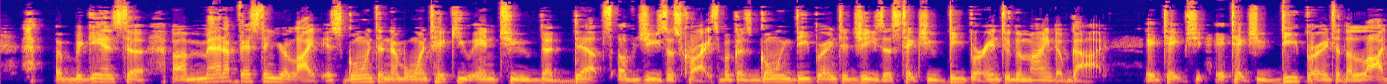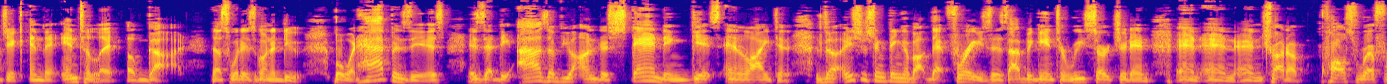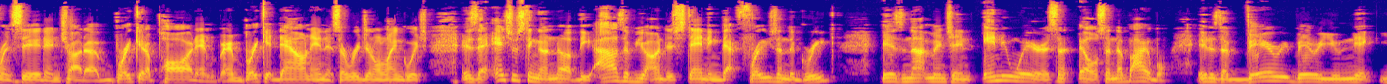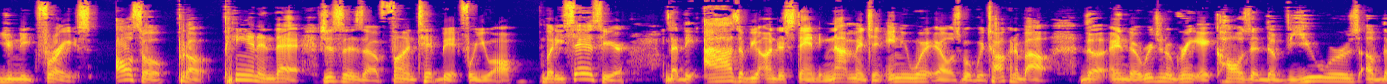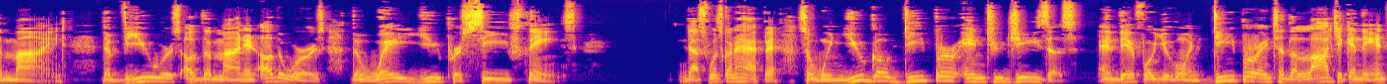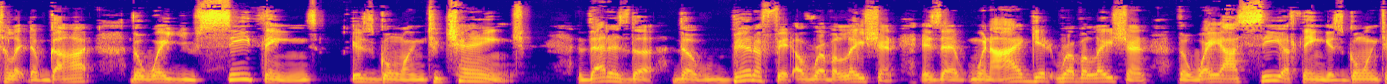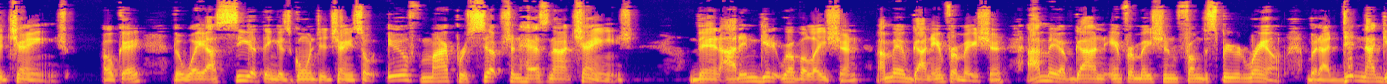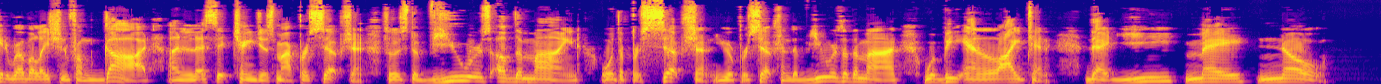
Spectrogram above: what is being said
begins to uh, manifest in your life, it's going to number one, take you into the depths of Jesus Christ because going deeper into Jesus takes you deeper into the mind of God. It takes you, it takes you deeper into the logic and the intellect of God. That's what it's going to do. But what happens is, is that the eyes of your understanding gets enlightened. The interesting thing about that phrase is I began to research it and, and, and, and try to cross reference it and try to break it apart and, and break it down in its original language is that interesting enough, the eyes of your understanding, that phrase in the Greek is not mentioned anywhere else in the Bible. It is a very, very unique, unique phrase also put a pin in that just as a fun tidbit for you all. But he says here, that the eyes of your understanding, not mentioned anywhere else, but we're talking about the, in the original Greek, it calls it the viewers of the mind. The viewers of the mind. In other words, the way you perceive things. That's what's going to happen. So when you go deeper into Jesus, and therefore you're going deeper into the logic and the intellect of God, the way you see things is going to change. That is the, the benefit of revelation is that when I get revelation, the way I see a thing is going to change. Okay. The way I see a thing is going to change. So if my perception has not changed, then I didn't get revelation. I may have gotten information. I may have gotten information from the spirit realm, but I did not get revelation from God unless it changes my perception. So it's the viewers of the mind or the perception, your perception, the viewers of the mind will be enlightened that ye may know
